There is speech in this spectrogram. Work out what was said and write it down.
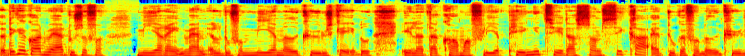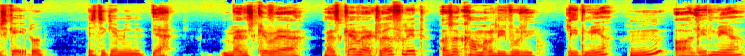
Så det kan godt være, at du så får mere ren vand, eller du får mere mad i køleskabet, eller der kommer flere penge til dig, som sikrer, at du kan få mad i køleskabet, hvis det giver mening. Ja, man skal være, man skal være glad for lidt, og så kommer der lige pludselig lidt mere, mm. og lidt mere.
